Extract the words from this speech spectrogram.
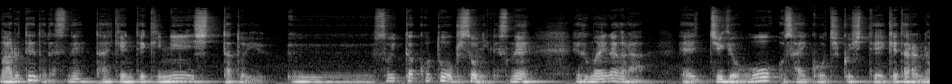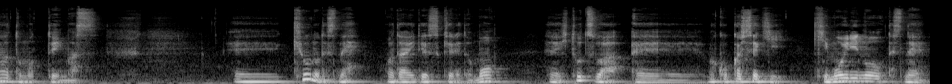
まあ、ある程度ですね、体験的に知ったという、うそういったことを基礎にですね、踏まえながら、え、授業を再構築していけたらなと思っています。えー、今日のですね、話題ですけれども、えー、一つは、えーまあ、国家主席肝入りのですね、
